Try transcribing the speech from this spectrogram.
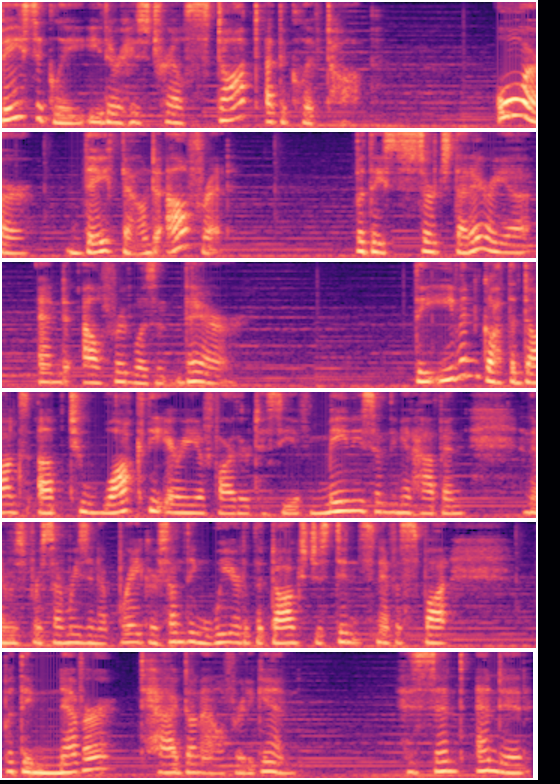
Basically, either his trail stopped at the cliff top or they found Alfred. But they searched that area and Alfred wasn't there. They even got the dogs up to walk the area farther to see if maybe something had happened and there was for some reason a break or something weird, or the dogs just didn't sniff a spot, but they never tagged on Alfred again. His scent ended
